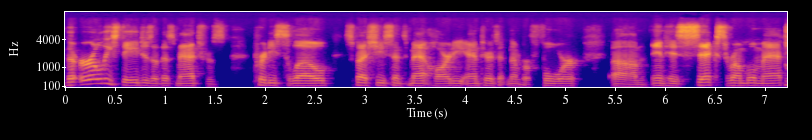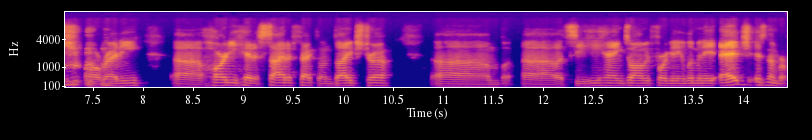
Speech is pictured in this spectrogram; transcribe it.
The early stages of this match was pretty slow, especially since Matt Hardy enters at number four um, in his sixth Rumble match already. Uh, Hardy hit a side effect on Dykstra. Um, but, uh, let's see. He hangs on before getting eliminated. Edge is number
